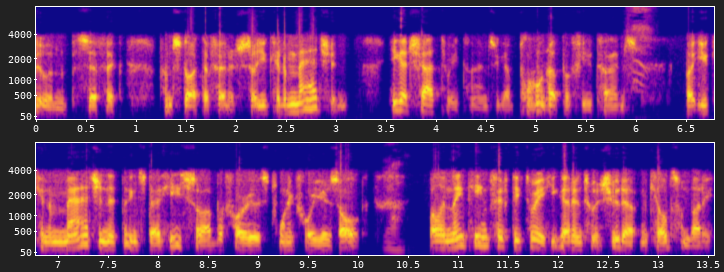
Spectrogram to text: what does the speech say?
II in the Pacific from start to finish. So you can imagine he got shot three times, he got blown up a few times, but you can imagine the things that he saw before he was 24 years old. Yeah. Well, in 1953, he got into a shootout and killed somebody,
